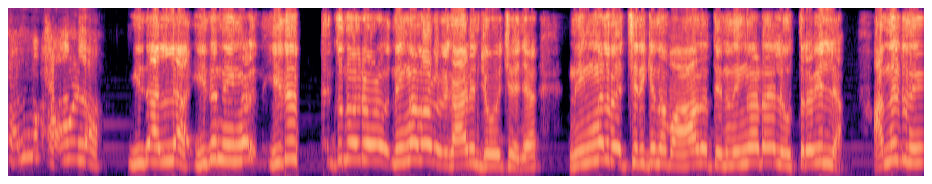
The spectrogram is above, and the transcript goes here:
അന്നും ഞാൻ ഇതല്ല ഇത് നിങ്ങൾ ഇത് കേൾക്കുന്നവരോട് നിങ്ങളോട് ഒരു കാര്യം ചോദിച്ചു കഴിഞ്ഞാൽ നിങ്ങൾ വെച്ചിരിക്കുന്ന വാദത്തിന് നിങ്ങളുടെ കയ്യിൽ ഉത്തരവില്ല. എന്നിട്ട് നി-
